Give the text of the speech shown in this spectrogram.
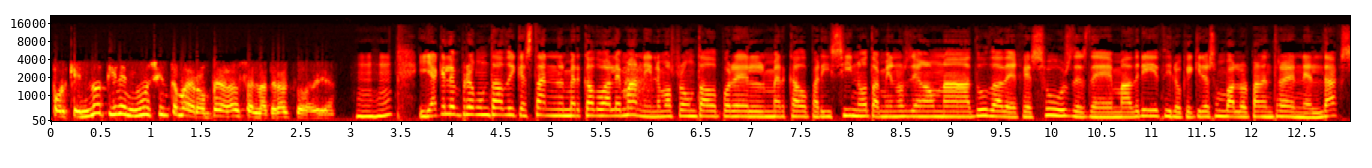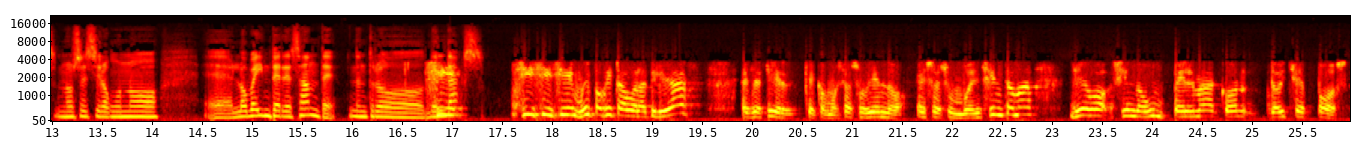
porque no tiene ningún síntoma de romper al alza el lateral todavía. Y ya que le he preguntado y que está en el mercado alemán y le hemos preguntado por el mercado parisino, también nos llega una duda de Jesús desde Madrid y lo que quiere es un valor para entrar en el DAX. No sé si alguno eh, lo ve interesante dentro del DAX. Sí, sí, sí, muy poquita volatilidad, es decir, que como está subiendo, eso es un buen síntoma. Llevo siendo un pelma con Deutsche Post.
